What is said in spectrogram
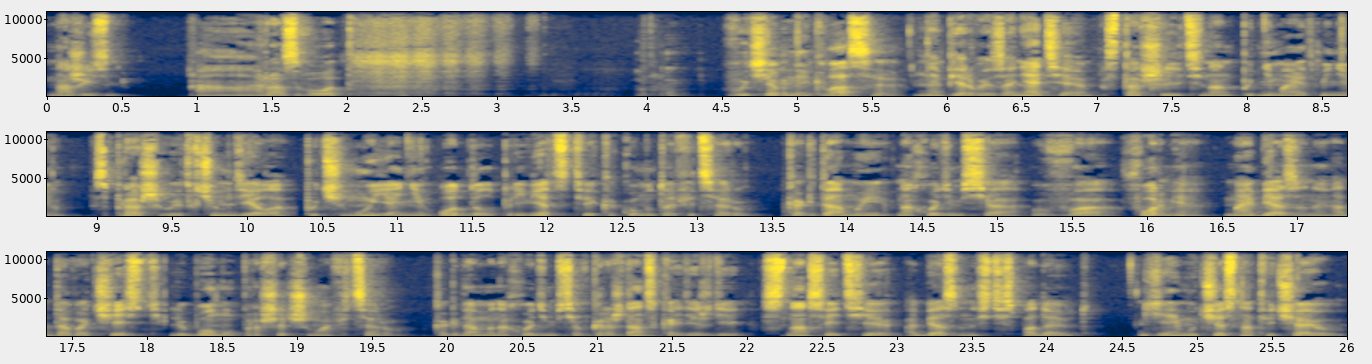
на жизнь. А, развод в учебные классы на первое занятие старший лейтенант поднимает меня, спрашивает, в чем дело, почему я не отдал приветствие какому-то офицеру. Когда мы находимся в форме, мы обязаны отдавать честь любому прошедшему офицеру. Когда мы находимся в гражданской одежде, с нас эти обязанности спадают. Я ему честно отвечаю,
